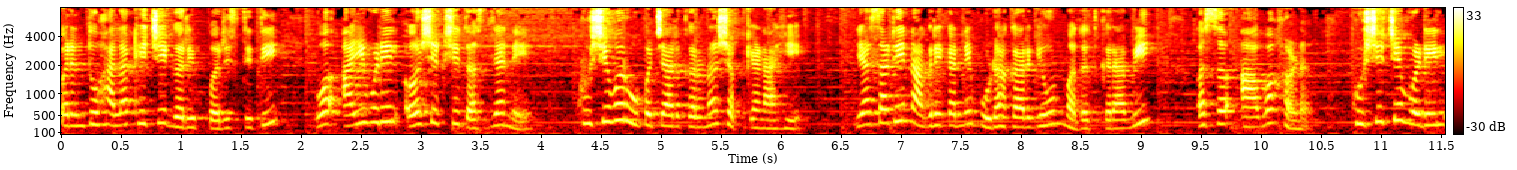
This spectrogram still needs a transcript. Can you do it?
परंतु हालाखीची गरीब परिस्थिती व आई वडील अशिक्षित असल्याने खुशीवर उपचार करणं शक्य नाही. यासाठी नागरिकांनी पुढाकार घेऊन मदत करावी असं आवाहन खुशीचे वडील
